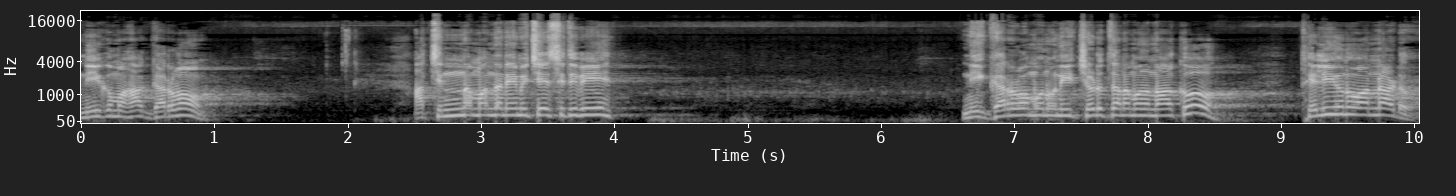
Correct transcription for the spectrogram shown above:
నీకు మహా గర్వం. ఆ చిన్న మందనేమి చేసితివి? నీ గర్వమును నీ చెడుతనమును నాకు తెలియను అన్నాడు.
